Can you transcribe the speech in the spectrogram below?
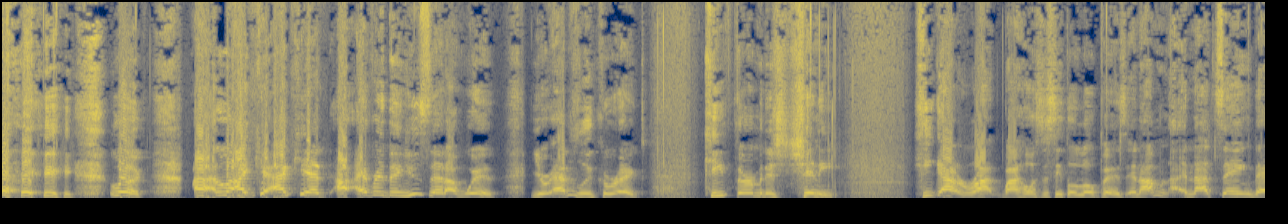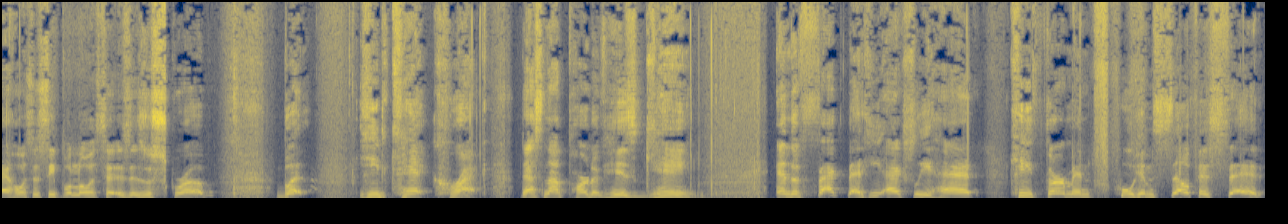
hey, look, I, I can't, I can't, I, everything you said, I'm with. You're absolutely correct. Keith Thurman is chinny. He got rocked by Josesito Lopez, and I'm not saying that Josesito Lopez is, is a scrub, but he can't crack. That's not part of his game. And the fact that he actually had Keith Thurman, who himself has said,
